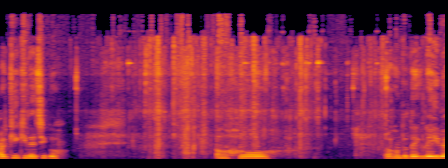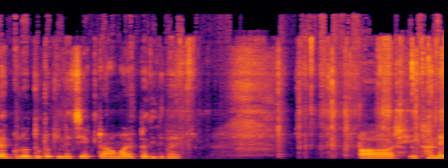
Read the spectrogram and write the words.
আর কি কিনেছি গো? ওহো, তখন তো দেখলে এই ব্যাগগুলো দুটো কিনেছি, একটা আমার, একটা দিদিভাই। আর এখানে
